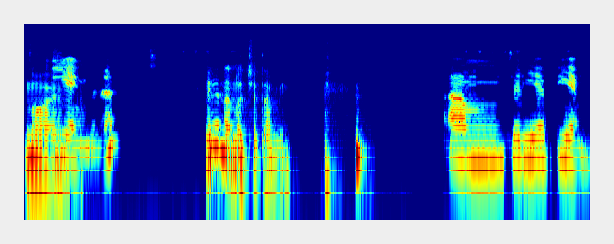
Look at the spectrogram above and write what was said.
No hay, PM, ¿verdad? sí, en la noche también. Am, sería PM.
